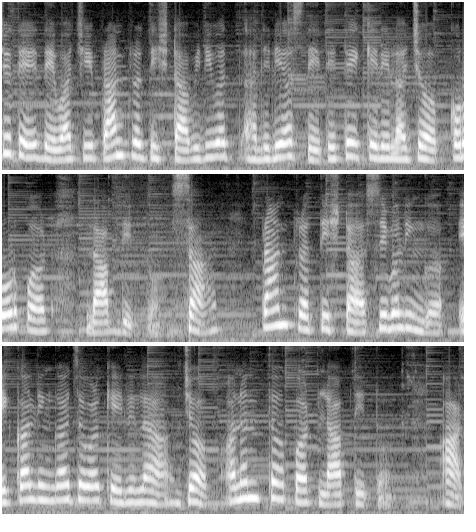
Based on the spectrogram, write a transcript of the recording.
जेथे देवाची प्राणप्रतिष्ठा विधिवत झालेली असते तेथे केलेला जप करोडपट लाभ देतो. सात प्राणप्रतिष्ठा शिवलिंग एका लिंगाजवळ केलेला जप अनंतपट लाभ देतो. आठ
